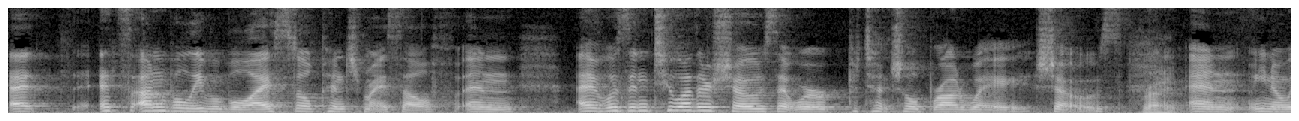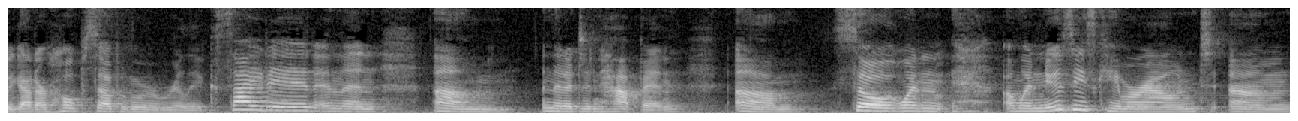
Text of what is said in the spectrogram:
I it's unbelievable. I still pinch myself and. I was in two other shows that were potential Broadway shows, Right. And you know, we got our hopes up, and we were really excited, and then, um, and then it didn't happen. Um, so when when Newsies came around, um,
